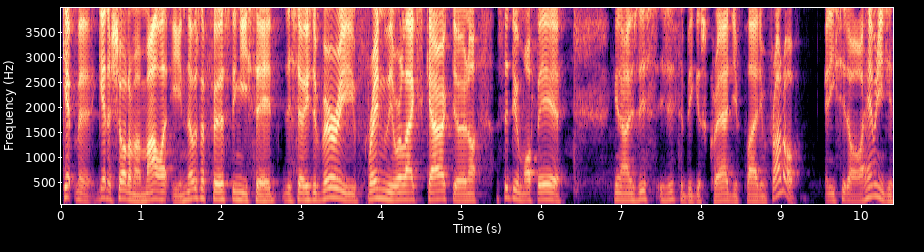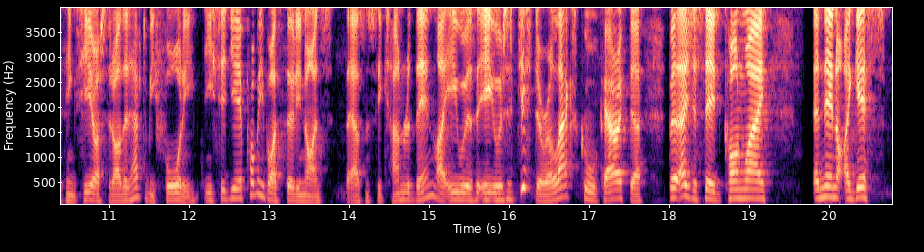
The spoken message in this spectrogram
get me get a shot of my mullet in." That was the first thing he said. So he's a very friendly, relaxed character. And I, I said to him off air, "You know, is this is this the biggest crowd you've played in front of?" And he said, "Oh, how many do you think's here?" I said, "Oh, there'd have to be 40. He said, "Yeah, probably by thirty nine thousand six hundred. Then, like he was, he was just a relaxed, cool character. But as you said, Conway, and then I guess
